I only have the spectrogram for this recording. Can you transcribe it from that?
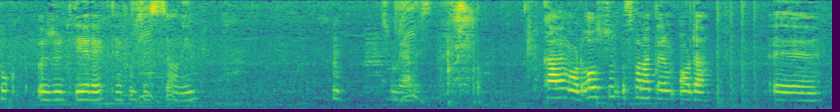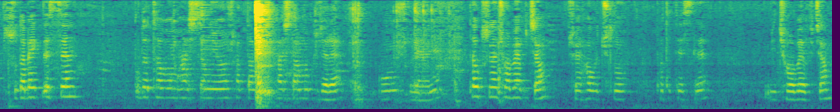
çok özür dileyerek telefon sesi alayım. Hı. Şimdi beraberiz. Kahvem orada olsun. ıspanaklarım orada ee, suda beklesin. Burada tavuğum haşlanıyor. Hatta haşlanmak üzere olmuştur yani. Tavuk suyuna çorba yapacağım. Şöyle havuçlu, patatesli bir çorba yapacağım.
